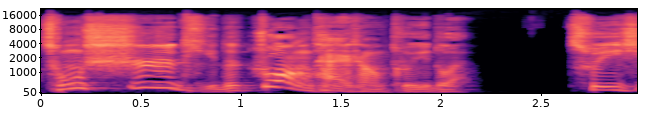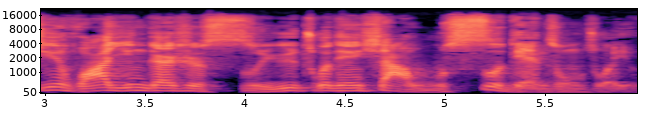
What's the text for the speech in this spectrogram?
从尸体的状态上推断。崔新华应该是死于昨天下午四点钟左右，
